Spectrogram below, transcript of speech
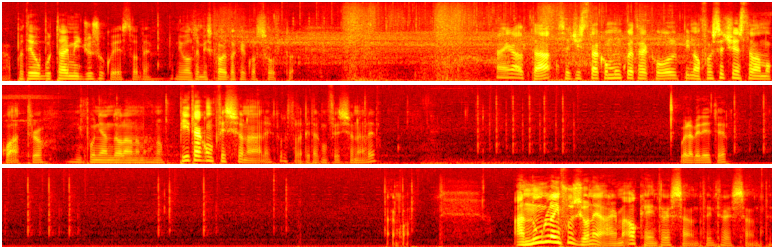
Ah, potevo buttarmi giù su questo, vabbè. Ogni volta mi scordo che è qua sotto. Ma in realtà, se ci sta comunque tre colpi... No, forse ce ne stavamo quattro, impugnandola una mano. Pietra confessionale. Cosa fa la pietra confessionale? Voi la vedete? Ah, qua. Annulla infusione arma. Ok, interessante, interessante.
